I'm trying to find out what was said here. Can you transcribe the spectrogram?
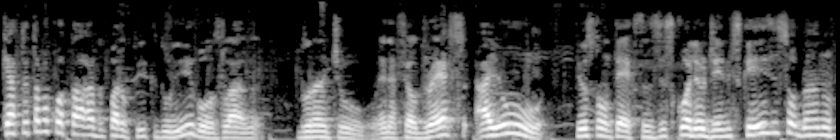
que até tava cotado para o pick do Eagles lá durante o NFL Draft. Aí o Houston Texans escolheu James Casey, sobrando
